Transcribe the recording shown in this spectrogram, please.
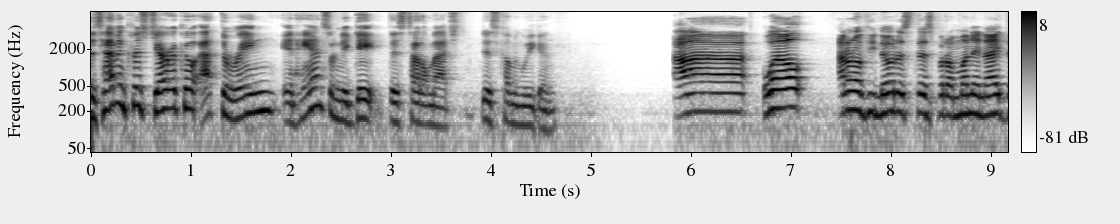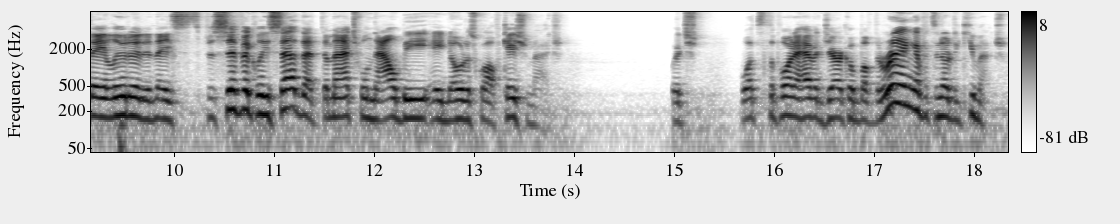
does having Chris Jericho at the ring enhance or negate this title match this coming weekend? Uh, well, I don't know if you noticed this, but on Monday night they alluded and they specifically said that the match will now be a no disqualification match. Which, what's the point of having Jericho above the ring if it's a no DQ match?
